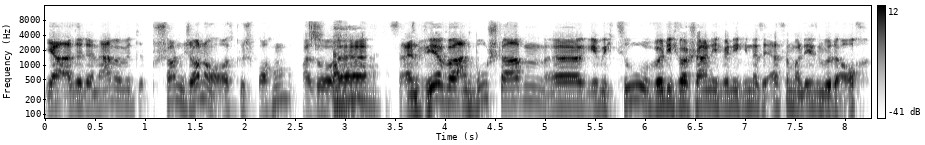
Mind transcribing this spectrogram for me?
Ja, also der Name wird schon Jono ausgesprochen. Also Ah. äh, es ist ein Wirrwarr an Buchstaben, äh, gebe ich zu. Würde ich wahrscheinlich, wenn ich ihn das erste Mal lesen würde, auch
